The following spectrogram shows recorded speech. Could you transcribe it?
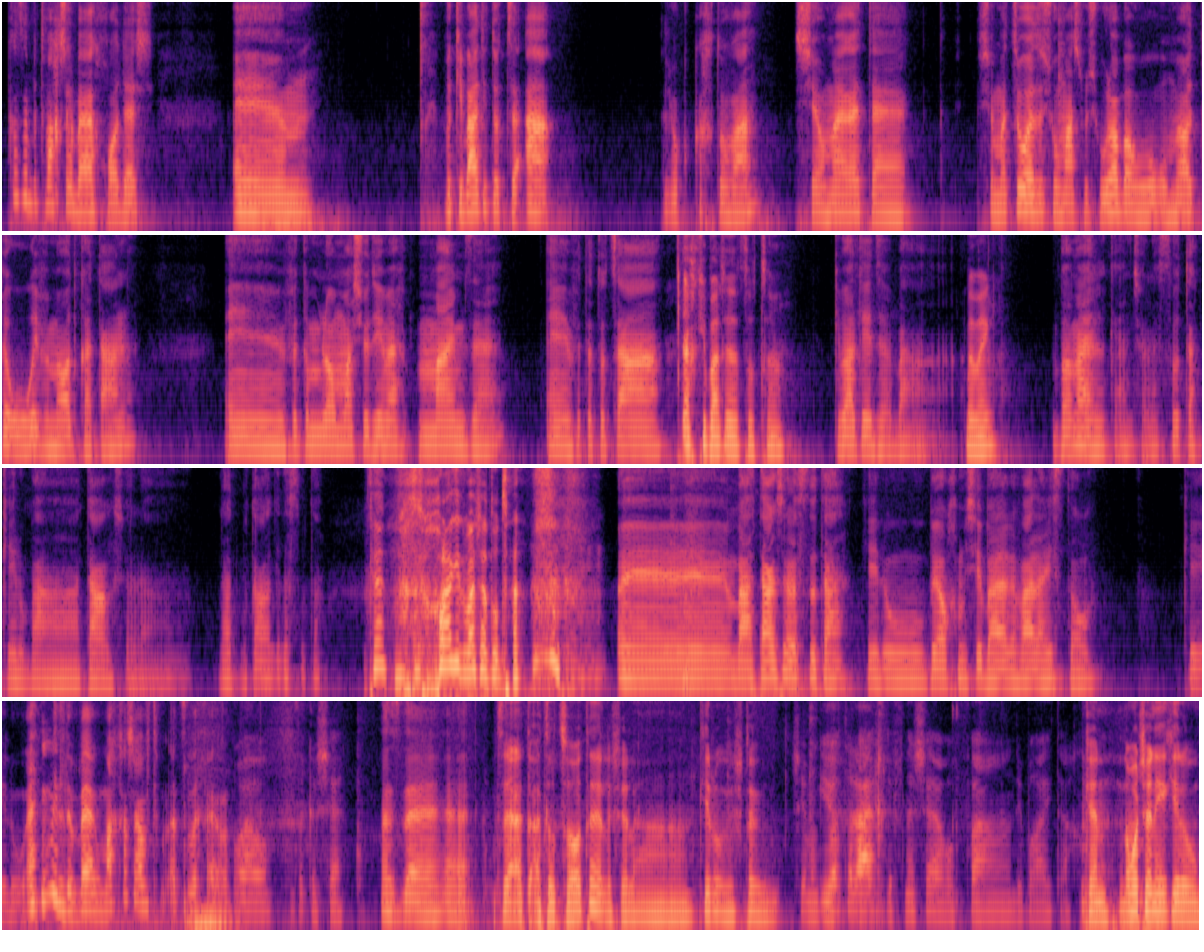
כזה בטווח של בערך חודש. אה, וקיבלתי תוצאה לא כל כך טובה, שאומרת אה, שמצאו איזשהו משהו שהוא לא ברור, הוא מאוד פירורי ומאוד קטן, אה, וגם לא ממש יודעים איך- מה עם זה. אה, ואת התוצאה, איך קיבלת את התוצאה? קיבלתי את זה ב, במייל? במייל, כן, של אסותא, כאילו באתר של ה... לא יודעת, מותר להגיד אסותא? כן, את יכולה להגיד מה שאת רוצה. אה, באתר של אסותא, כאילו, ביום חמישי בערב על ההיסטור. כאילו, אין מי לדבר, מה חשבתם לעצמכם? וואו, זה קשה. אז אה, זה הת- התוצאות האלה של ה... כאילו, יש את ה... שמגיעות אלייך לפני שהרופאה דיברה איתך. כן, למרות שאני כאילו...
